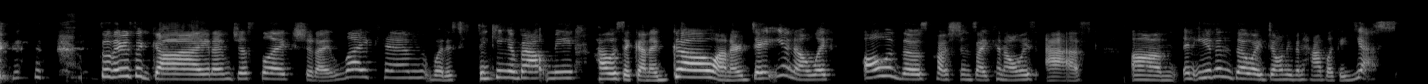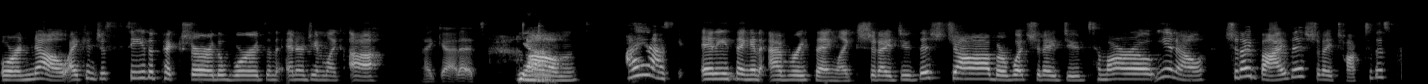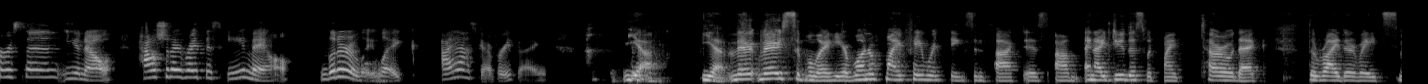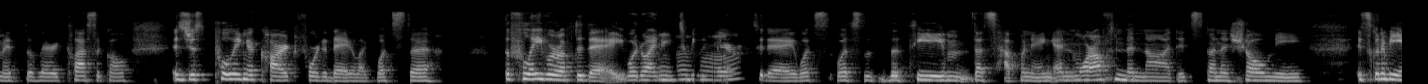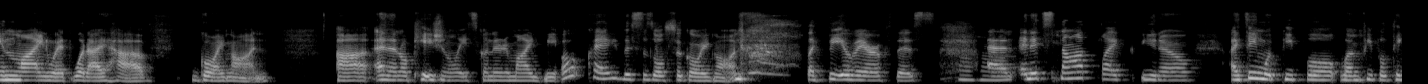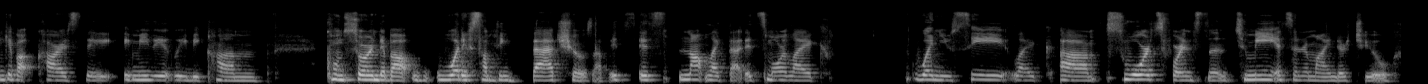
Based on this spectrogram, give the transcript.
so there's a guy and i'm just like should i like him what is he thinking about me how is it going to go on our date you know like all of those questions i can always ask um, and even though I don't even have like a yes or a no, I can just see the picture, the words, and the energy. I'm like, ah, I get it. Yeah. Um, I ask anything and everything like, should I do this job or what should I do tomorrow? You know, should I buy this? Should I talk to this person? You know, how should I write this email? Literally, like, I ask everything. yeah. Yeah, very very similar here. One of my favorite things, in fact, is um, and I do this with my tarot deck, the Rider Waite Smith, the very classical, is just pulling a card for the day. Like, what's the the flavor of the day. What do i need to be there mm-hmm. today? What's what's the, the theme that's happening? And more often than not it's going to show me it's going to be in line with what i have going on. Uh, and then occasionally it's going to remind me oh, okay this is also going on. Like be aware of this. Mm-hmm. and and it's not like you know i think what people when people think about cars they immediately become concerned about what if something bad shows up. It's it's not like that. It's more like when you see like um, swords for instance to me it's a reminder to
